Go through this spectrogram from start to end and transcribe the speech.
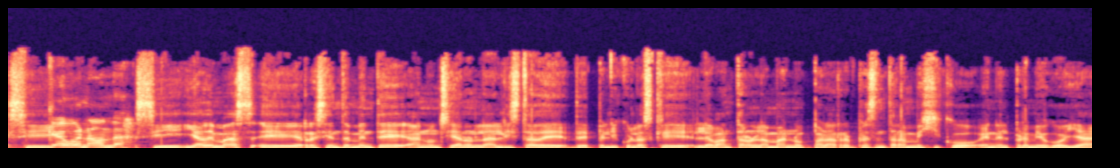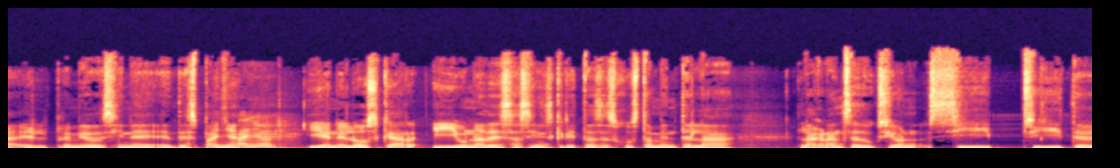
Sí. Qué buena onda. Sí, y además eh, recientemente anunciaron la lista de, de películas que levantaron la mano para representar a México en el premio Goya, el premio de cine de España, Español. y en el Oscar, y una de esas inscritas es justamente la, la Gran Seducción. Si, si, te,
